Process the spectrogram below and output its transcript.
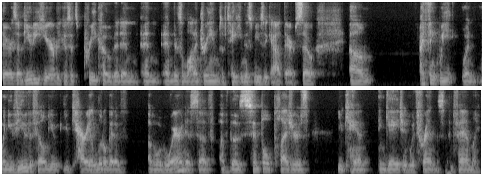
There's a beauty here because it's pre-COVID and and and there's a lot of dreams of taking this music out there. So um, I think we when when you view the film, you you carry a little bit of of awareness of of those simple pleasures you can't engage in with friends and family.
